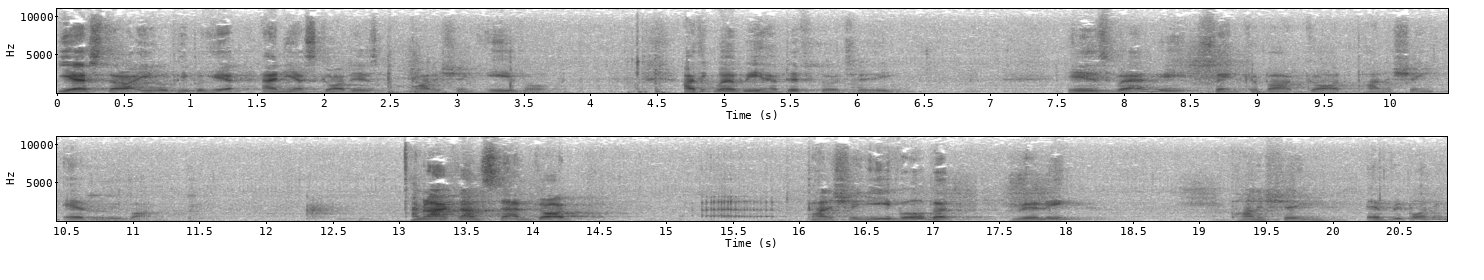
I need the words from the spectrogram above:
yes, there are evil people here, and yes, God is punishing evil. I think where we have difficulty is where we think about God punishing everyone. I mean, I can understand God punishing evil, but really, punishing everybody?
